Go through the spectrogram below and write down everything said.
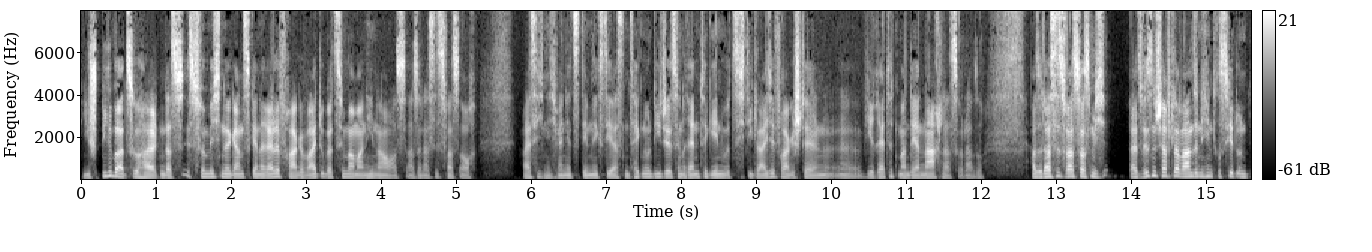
die spielbar zu halten? Das ist für mich eine ganz generelle Frage, weit über Zimmermann hinaus. Also das ist was auch weiß ich nicht, wenn jetzt demnächst die ersten Techno-DJs in Rente gehen, wird sich die gleiche Frage stellen, äh, wie rettet man deren Nachlass oder so. Also das ist was, was mich als Wissenschaftler wahnsinnig interessiert und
